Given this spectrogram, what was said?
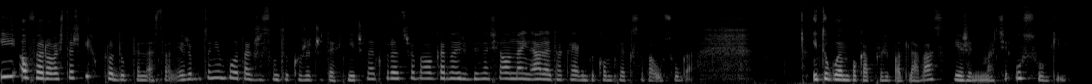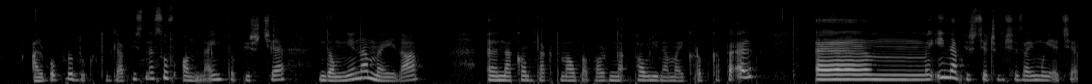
i oferować też ich produkty na stronie, żeby to nie było tak, że są tylko rzeczy techniczne, które trzeba ogarnąć w biznesie online, ale taka jakby kompleksowa usługa. I tu głęboka prośba dla Was, jeżeli macie usługi albo produkty dla biznesów online, to piszcie do mnie na maila e, na kontakt małpa.paulinamaj.pl Em, I napiszcie, czym się zajmujecie,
